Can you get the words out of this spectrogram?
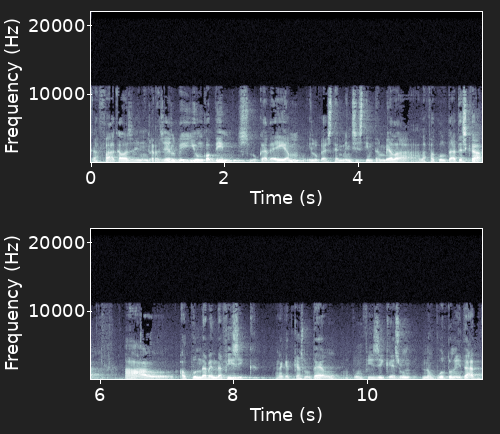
que fa que la gent reservi i un cop dins, el que dèiem i el que estem insistint també a la, a la facultat és que el, el punt de venda físic, en aquest cas l'hotel, el punt físic és un, una oportunitat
